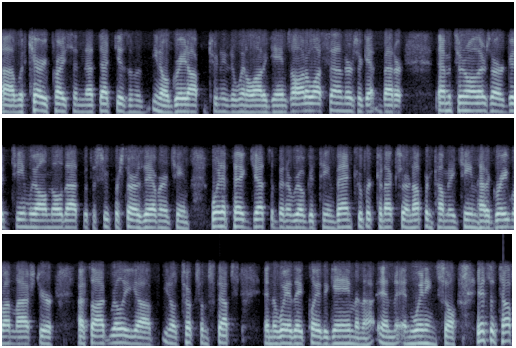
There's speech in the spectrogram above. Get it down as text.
uh, with Carey Price, and that that gives them a you know a great opportunity to win a lot of games. Ottawa Senators are getting better. Edmonton Oilers are a good team. We all know that with the superstars they have on their team. Winnipeg Jets have been a real good team. Vancouver Canucks are an up and coming team. Had a great run last year. I thought really uh, you know took some steps in the way they play the game and uh, and and winning. So it's a tough.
